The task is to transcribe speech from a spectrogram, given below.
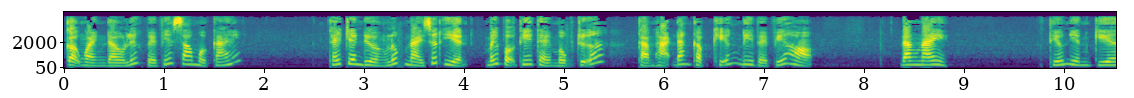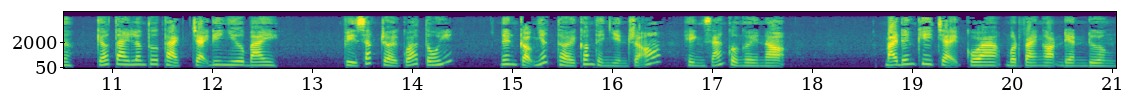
Cậu ngoảnh đầu liếc về phía sau một cái. Thấy trên đường lúc này xuất hiện mấy bộ thi thể mục rữa thảm hại đang khập khiễng đi về phía họ. Đằng này, thiếu niên kia kéo tay lâm thu thạch chạy đi như bay. Vì sắc trời quá tối, nên cậu nhất thời không thể nhìn rõ hình dáng của người nọ. Mãi đến khi chạy qua một vài ngọn đèn đường,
